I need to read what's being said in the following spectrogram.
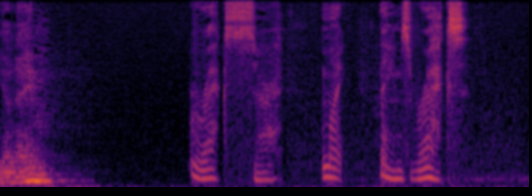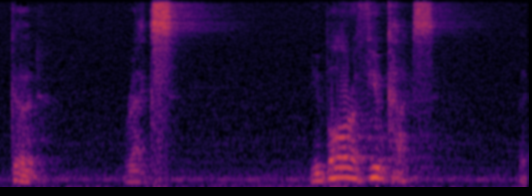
Your name? Reks, sir. My name's Reks. Good. Reks. You bore a few cuts, but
